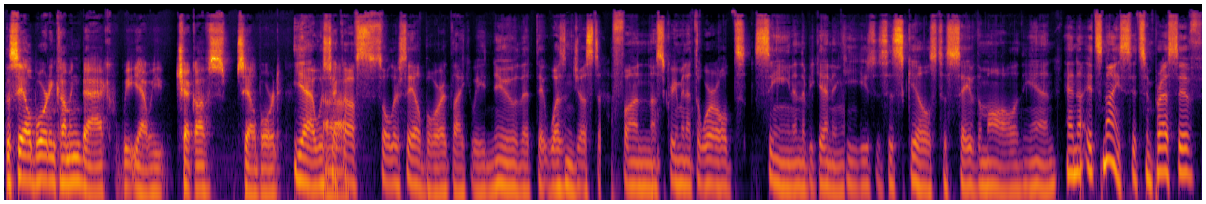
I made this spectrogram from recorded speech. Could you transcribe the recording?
the sailboarding coming back. We yeah, we check off sailboard. Yeah, it was Chekhov's solar sailboard. Like we knew that it wasn't just a fun uh, screaming at the world scene in the beginning. He uses his skills to save them all in the end. And uh, it's nice. It's impressive.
